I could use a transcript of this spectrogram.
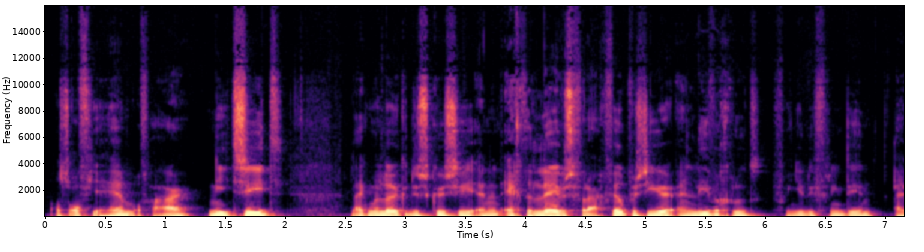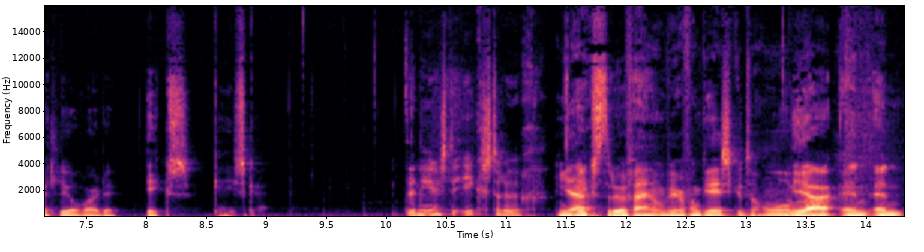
alsof je hem of haar niet ziet? Lijkt me een leuke discussie en een echte levensvraag. Veel plezier en lieve groet van jullie vriendin uit Leeuwarden, X. Keeske. Ten eerste X terug. Ja, X terug. fijn om weer van Geeske te horen. Ja, en, en,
